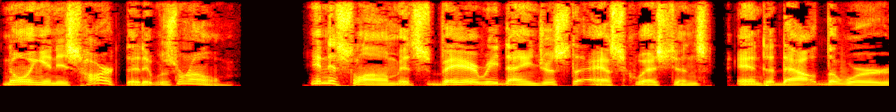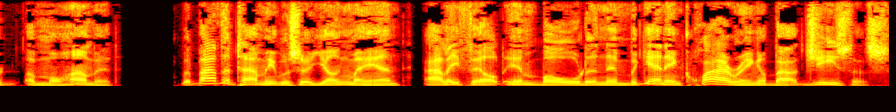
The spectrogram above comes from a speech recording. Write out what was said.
knowing in his heart that it was wrong. In Islam, it's very dangerous to ask questions and to doubt the word of Muhammad. But by the time he was a young man, Ali felt emboldened and began inquiring about Jesus.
